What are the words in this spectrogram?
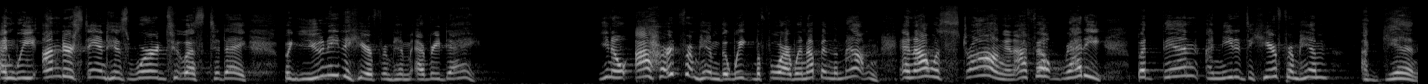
and we understand His word to us today. But you need to hear from Him every day. You know, I heard from Him the week before I went up in the mountain and I was strong and I felt ready. But then I needed to hear from Him again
